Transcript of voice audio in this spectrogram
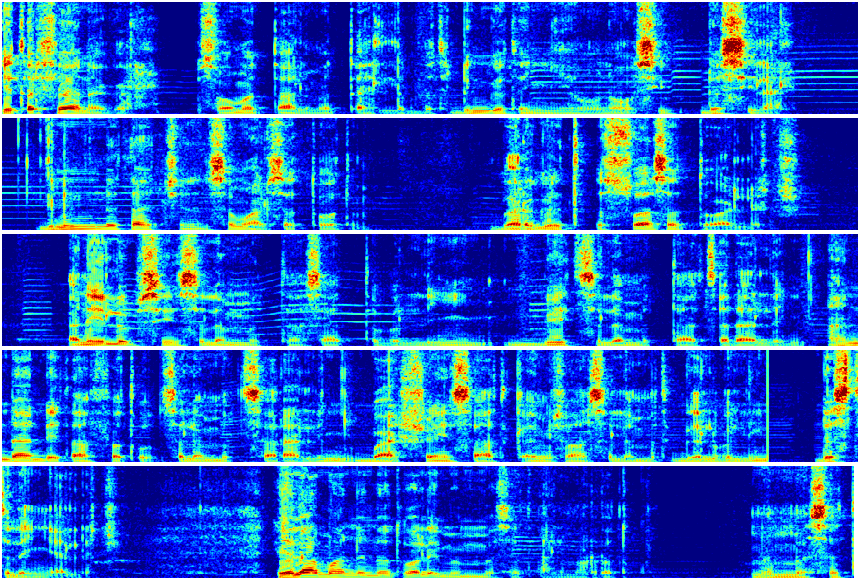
የጥርፊያ ነገር ሰው መጣ አልመጣ ያለበት ድንገተኛ የሆነ ወሲብ ደስ ይላል። ግንኙነታችን ስም አልሰጠሁትም። በእርግጥ እሷ ሰጥተዋለች። እኔ ልብሴን ስለምታሳጥብልኝ፣ ቤት ስለምታጸዳልኝ፣ አንዳንድ የጣፈጠ ወጥ ስለምትሰራልኝ፣ በአሻኝ ሰዓት ቀሚሷን ስለምትገልብልኝ ደስ ትለኛለች። ሌላ ማንነቷ ላይ መመሰጥ አልመረጥኩም። መመሰጥ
